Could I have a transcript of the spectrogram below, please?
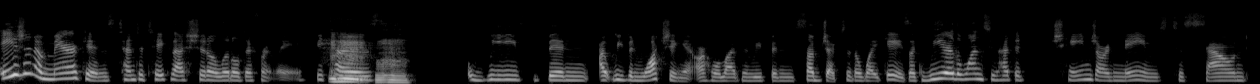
Asian Americans tend to take that shit a little differently because Mhm. We've been uh, we've been watching it our whole lives and we've been subject to the white gaze. Like we are the ones who had to change our names to sound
